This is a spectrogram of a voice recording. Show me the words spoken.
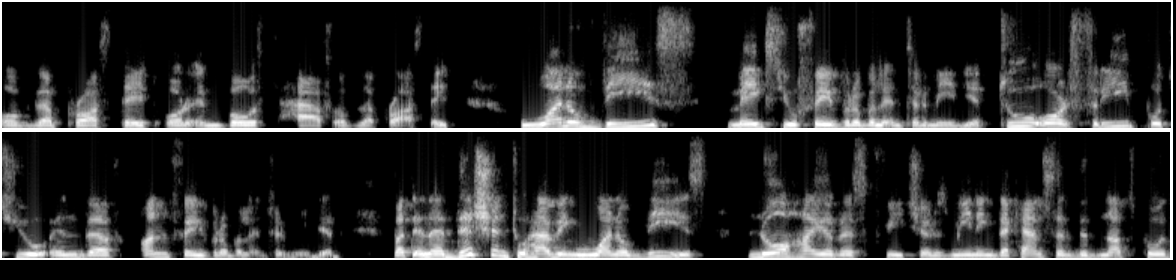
of the prostate or in both half of the prostate. One of these makes you favorable intermediate. Two or three put you in the unfavorable intermediate. But in addition to having one of these, no higher risk features, meaning the cancer did not go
